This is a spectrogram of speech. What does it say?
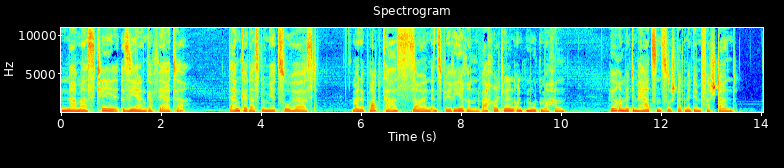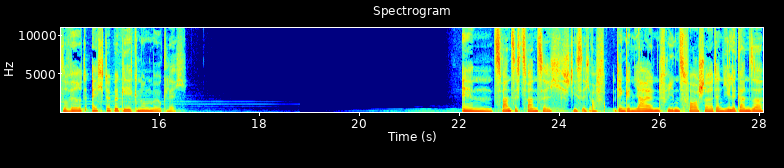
Namaste, Seelengefährte. Danke, dass du mir zuhörst. Meine Podcasts sollen inspirieren, wachrütteln und Mut machen. Höre mit dem Herzen zu statt mit dem Verstand. So wird echte Begegnung möglich. In 2020 stieß ich auf den genialen Friedensforscher Daniele Ganser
